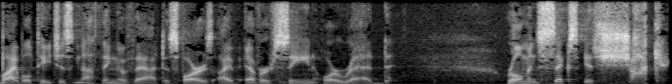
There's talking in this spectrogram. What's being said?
Bible teaches nothing of that as far as I've ever seen or read. Romans 6 is shocking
